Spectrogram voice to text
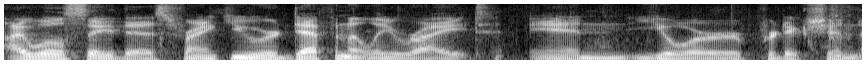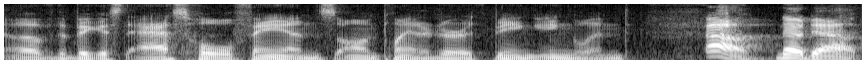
I will say this, Frank. You were definitely right in your prediction of the biggest asshole fans on planet Earth being England. Oh, no doubt.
